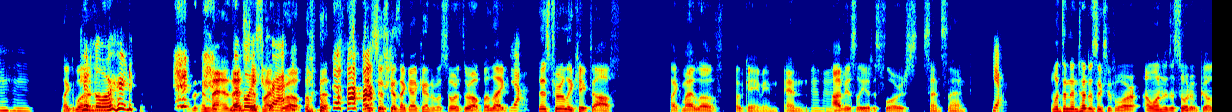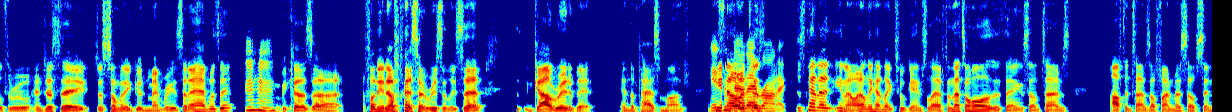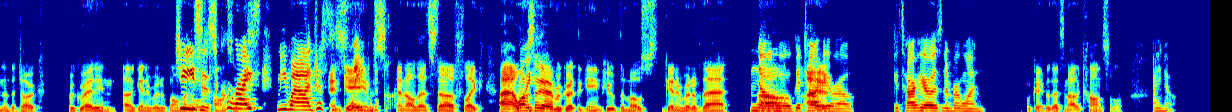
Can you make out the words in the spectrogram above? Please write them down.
Mhm. Like what? Good lord. And that, The that's just my crack. throat. that's just because I got kind of a sore throat. But like yeah. this truly kicked off like my love of gaming, and Mhm. obviously it has flourished since then. Yeah. With the Nintendo 64, I wanted to sort of go through and just say just so many good memories that I have with it Mhm. because uh funny enough as I recently said got rid of it in the past month Isn't know, that just- ironic? just kind of you know I only had like two games left and that's a whole other thing sometimes oftentimes I'll find myself sitting in the dark regretting uh getting rid of all Jesus my old consoles Christ. Meanwhile, I'm just and games and all that stuff like I, I want to say I regret the GameCube the most getting rid of that No, Um, Guitar I- Hero. Guitar Hero is number one. okay but that's not a console I know.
